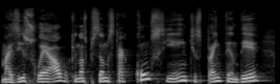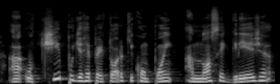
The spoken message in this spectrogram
mas isso é algo que nós precisamos estar conscientes para entender o tipo de repertório que compõe a nossa igreja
